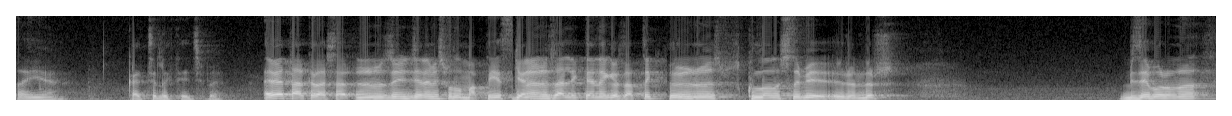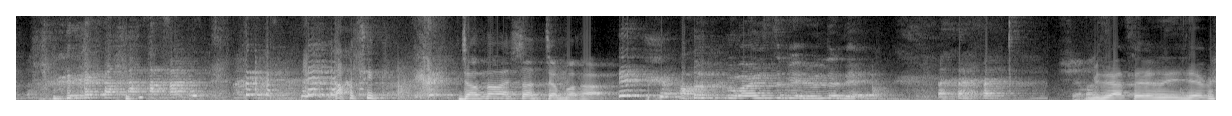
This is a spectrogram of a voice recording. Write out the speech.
sen ya. Kaç yıllık tecrübe. Evet arkadaşlar ürünümüzü incelemiş bulunmaktayız. Genel özelliklerine göz attık. Ürünümüz kullanışlı bir üründür. Bize bunu Artık camdan aşağı atacağım bak ha. Abi kullanışlı bir üründür diye. Bir şey olmaz. Bir daha söyle ne diyeceğimi.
